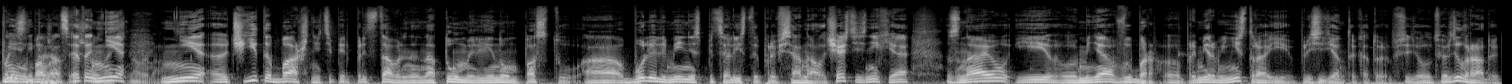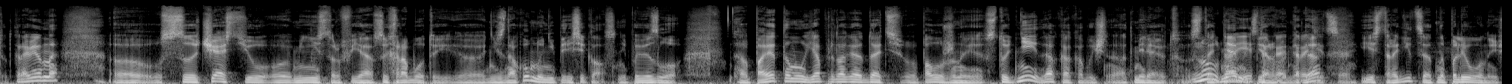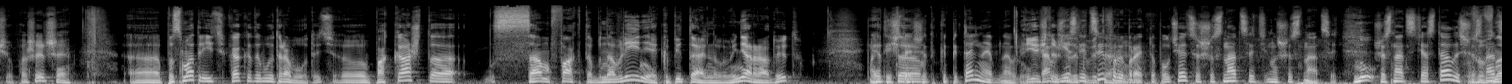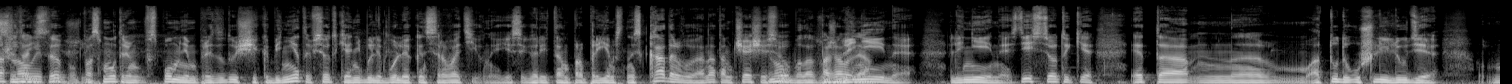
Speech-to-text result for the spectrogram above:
Поясни, новый баланс. Это не, не э, чьи-то башни теперь представлены на том или ином посту, а более или менее специалисты-профессионалы. Часть из них я знаю, и меня выбор э, премьер-министра и президента, который все дело утвердил, радует откровенно. Э, с частью министров я с их работой не знаком, но не пересекался, не повезло. Поэтому я предлагаю дать положенные 100 дней, да, как обычно отмеряют 100 ну, днями да, есть первыми. Такая традиция. Да? Есть традиция от Наполеона Барселоны еще пошедшая, э, посмотреть, как это будет работать. Э, пока что сам факт обновления капитального меня радует. А это... ты считаешь, это капитальное обновление? Я Там, считаю, если цифры брать, то получается 16 на 16. Ну, 16 осталось, 16 в нашей новые пришли. Посмотрим, вспомним предыдущие кабинеты, все-таки они были более консервативные. Если говорить там про преемственность кадровую, она там чаще всего ну, была пожалуй, линейная. Да. Линейная. Здесь все-таки это оттуда ушли люди.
